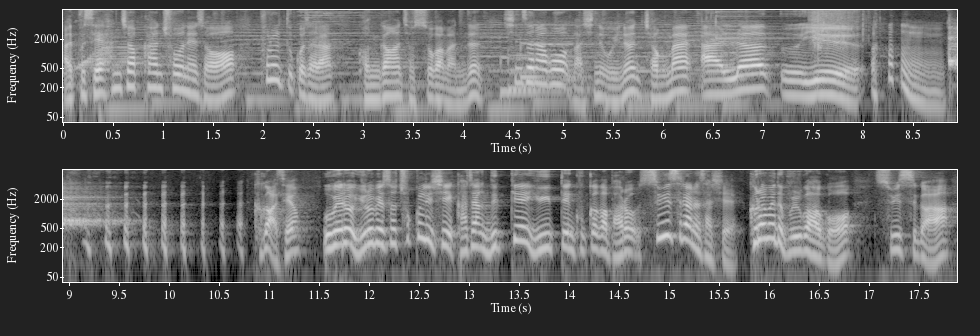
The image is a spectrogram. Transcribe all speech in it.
알프스의 한적한 초원에서 풀을 뜯고 자란 건강한 젖소가 만든 신선하고 맛있는 우유는 정말 I love 우유. 그거 아세요? 의외로 유럽에서 초콜릿이 가장 늦게 유입된 국가가 바로 스위스라는 사실. 그럼에도 불구하고 스위스가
